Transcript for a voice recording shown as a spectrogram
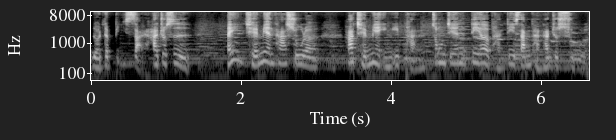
轮的比赛，他就是哎前面他输了，他前面赢一盘，中间第二盘、第三盘他就输了，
